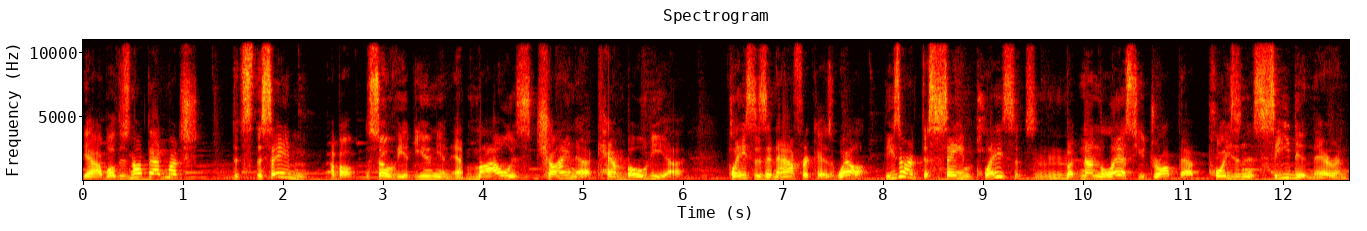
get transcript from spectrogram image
Yeah, well, there's not that much that's the same about the Soviet Union and Maoist China, Cambodia, places in Africa as well. These aren't the same places, mm-hmm. but nonetheless, you drop that poisonous seed in there and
